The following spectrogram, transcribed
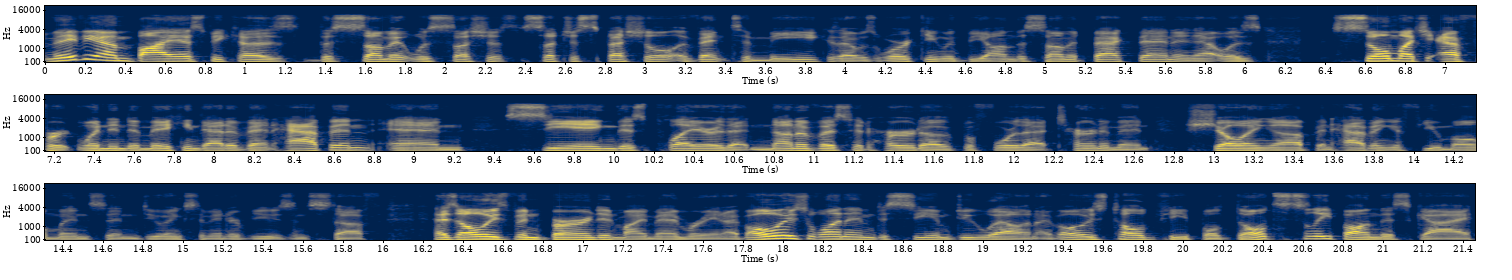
maybe I'm biased because the summit was such a such a special event to me because I was working with Beyond the Summit back then and that was so much effort went into making that event happen and seeing this player that none of us had heard of before that tournament showing up and having a few moments and doing some interviews and stuff has always been burned in my memory. And i've always wanted him to see him do well. And i've always told people don't sleep on this guy.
